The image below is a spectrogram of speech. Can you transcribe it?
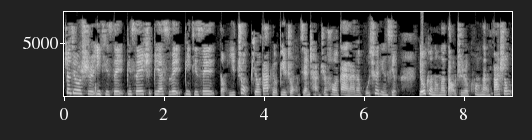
这就是 ETC、BCH、BSV、BTC 等一众 POW 币种减产之后带来的不确定性，有可能呢导致矿难发生。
